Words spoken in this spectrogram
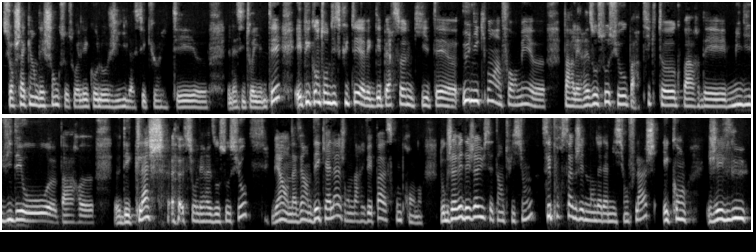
sur chacun des champs, que ce soit l'écologie, la sécurité, euh, la citoyenneté. Et puis quand on discutait avec des personnes qui étaient euh, uniquement informées euh, par les réseaux sociaux, par TikTok, par des mini vidéos, par des clashs sur les réseaux sociaux, eh bien on avait un décalage, on n'arrivait pas à se comprendre. Donc j'avais déjà eu cette intuition. C'est pour ça que j'ai demandé la mission Flash. Et quand j'ai vu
